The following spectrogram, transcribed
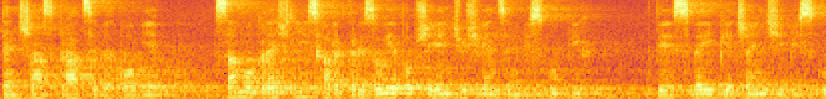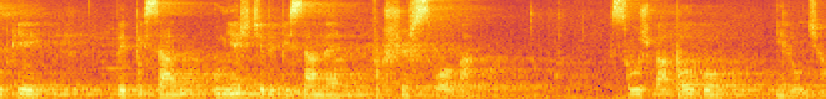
Ten czas pracy we Lwowie sam określi i scharakteryzuje po przyjęciu święceń biskupich, gdy swej pieczęci biskupiej umieści wypisane w krzyż słowa. Służba Bogu i ludziom.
